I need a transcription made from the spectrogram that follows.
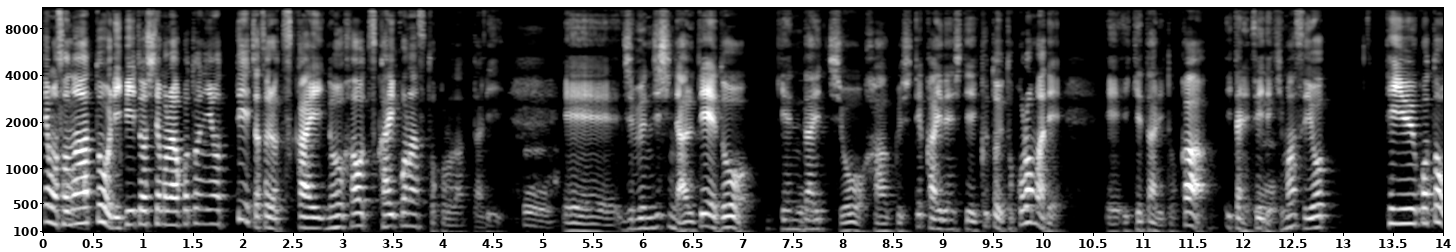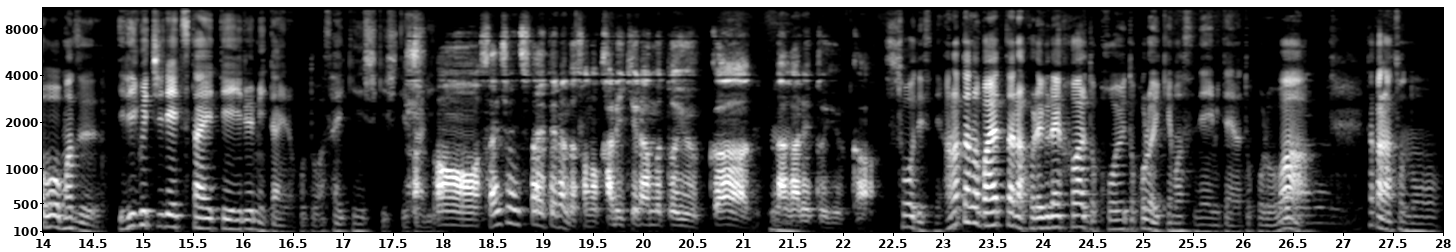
でもその後リピートしてもらうことによって、じゃあそれを使い、ノウハウを使いこなすところだったり、うん。えー自分自身である程度現代地を把握して改善していくというところまで、えーいけたりとか、板についてきますよっていうことをまず入り口で伝えているみたいなことは最近意識してたり。ああ、最初に伝えてるんだ、そのカリキュラムというか、流れというか。そうですね。あなたの場合だったらこれぐらい関わるとこういうところいけますね、みたいなところは、うん、だからその、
